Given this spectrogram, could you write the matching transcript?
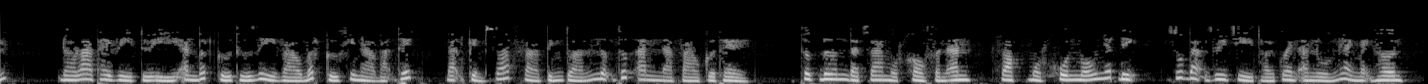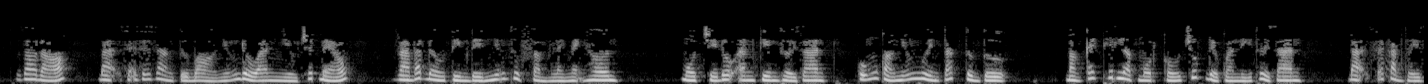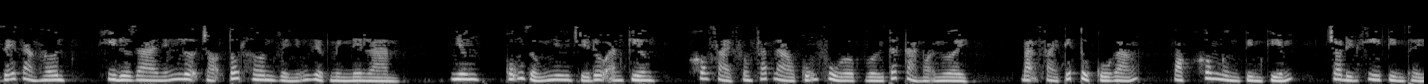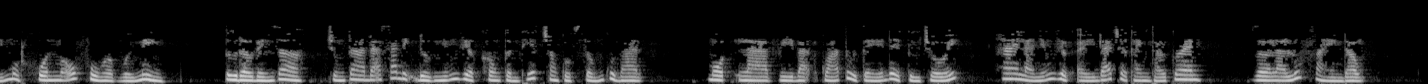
đó là thay vì tùy ý ăn bất cứ thứ gì vào bất cứ khi nào bạn thích, bạn kiểm soát và tính toán lượng thức ăn nạp vào cơ thể. Thực đơn đặt ra một khẩu phần ăn hoặc một khuôn mẫu nhất định giúp bạn duy trì thói quen ăn uống lành mạnh hơn. Do đó, bạn sẽ dễ dàng từ bỏ những đồ ăn nhiều chất béo và bắt đầu tìm đến những thực phẩm lành mạnh hơn. Một chế độ ăn kiêng thời gian cũng có những nguyên tắc tương tự. Bằng cách thiết lập một cấu trúc để quản lý thời gian, bạn sẽ cảm thấy dễ dàng hơn khi đưa ra những lựa chọn tốt hơn về những việc mình nên làm. Nhưng, cũng giống như chế độ ăn kiêng, không phải phương pháp nào cũng phù hợp với tất cả mọi người. Bạn phải tiếp tục cố gắng, hoặc không ngừng tìm kiếm, cho đến khi tìm thấy một khuôn mẫu phù hợp với mình. Từ đầu đến giờ, chúng ta đã xác định được những việc không cần thiết trong cuộc sống của bạn. Một là vì bạn quá tử tế để từ chối, hai là những việc ấy đã trở thành thói quen. Giờ là lúc phải hành động.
